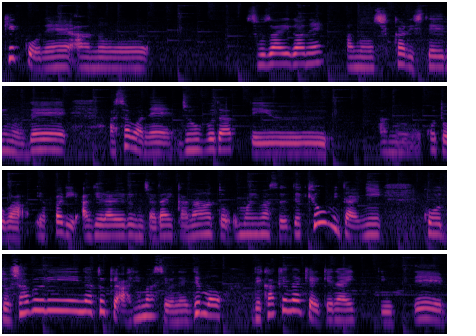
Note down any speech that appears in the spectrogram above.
結構ねあの素材がねあのしっかりしているので朝はね丈夫だっていうあのことがやっぱり挙げられるんじゃないかなと思います。で今日みたいにこう土砂降りな時ありますよね。でも出かけなきゃいけないって言って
